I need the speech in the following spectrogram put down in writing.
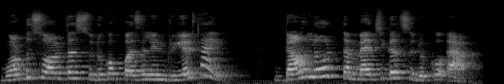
Want to solve the Sudoku puzzle in real time? Download the Magical Sudoku app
